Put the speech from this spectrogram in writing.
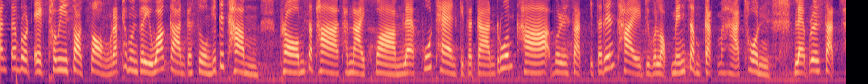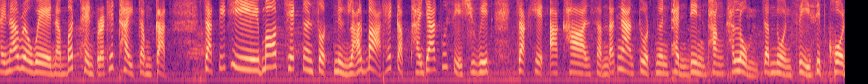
พันตำรวจเอกทวีสอดส่อง รัฐมนตรีว่าการกระทรวงยุติธรรม พร้อมสภาทนายความและผู้แทนกิจการร่วมค้า บริษัทอิตาเลียนไทยดีเวล็อปเมนต์จำกัดมหาชน และบริษัทไชน่าเรลเวย์นัมเบอร์10 ประเทศไทยจำกัด จัดพิธีมอบเช็คเงินสด 1 ล้านบาทให้กับทายาทผู้เสียชีวิต จากเหตุอาคารสำนักงานตรวจเงินแผ่นดินพังถล่มจำนวน 40 คน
